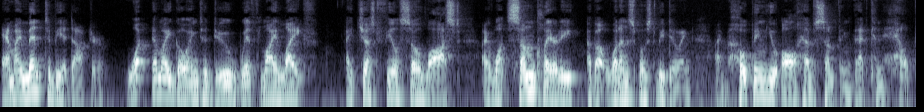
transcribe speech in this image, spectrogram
Am I meant to be a doctor? What am I going to do with my life? I just feel so lost. I want some clarity about what I'm supposed to be doing. I'm hoping you all have something that can help.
